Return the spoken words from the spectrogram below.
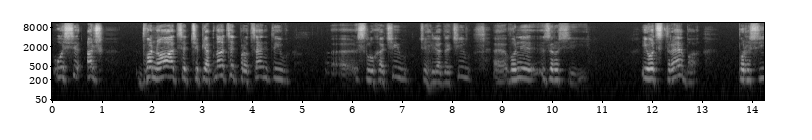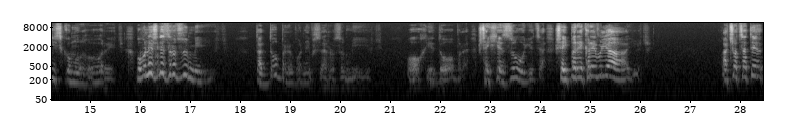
ось аж 12 чи 15 процентів е, слухачів чи глядачів, е, вони з Росії. І от треба по-російському говорити, бо вони ж не зрозуміють. Та добре вони все розуміють. Ох і добре, ще й хизуються, ще й перекривляють. А що це ти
